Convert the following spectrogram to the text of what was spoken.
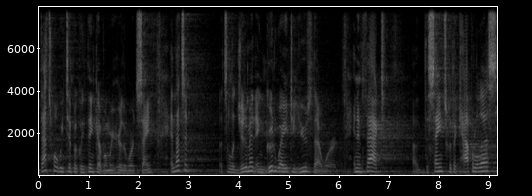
That's what we typically think of when we hear the word saint, and that's a, that's a legitimate and good way to use that word. And in fact, uh, the saints with a capital S,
